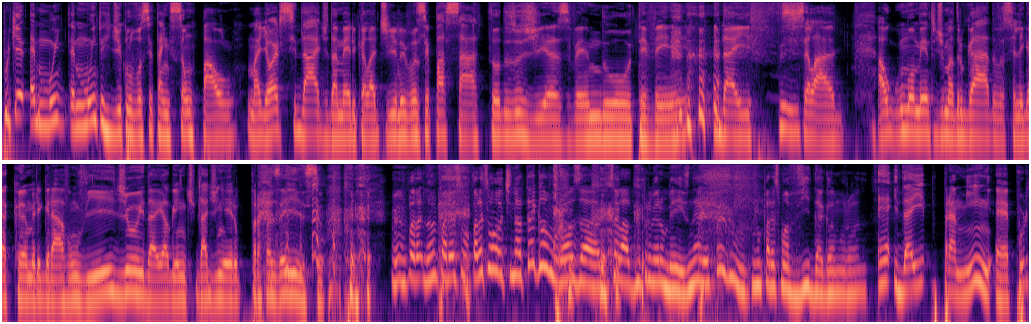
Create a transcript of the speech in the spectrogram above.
porque é muito, é muito ridículo você estar tá em São Paulo, maior cidade da América Latina, e você passar todos os dias vendo TV, e daí, sei lá, algum momento de madrugada você liga a câmera e grava um vídeo, e daí alguém te dá dinheiro para fazer isso. não parece, uma, parece uma rotina até glamurosa, sei lá, no primeiro mês, né? Depois não, não parece uma vida glamurosa. É, e daí, para mim, é, por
